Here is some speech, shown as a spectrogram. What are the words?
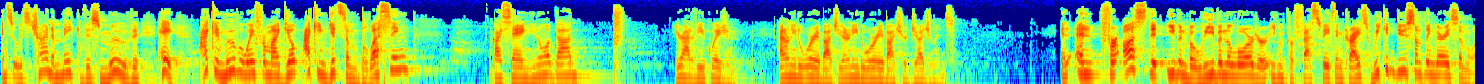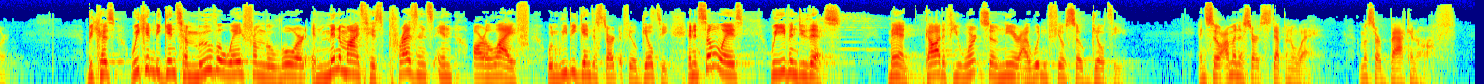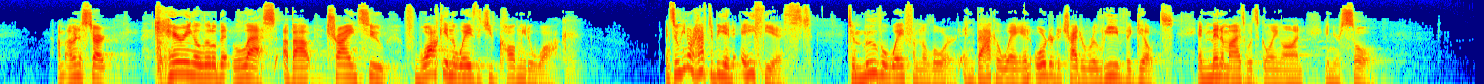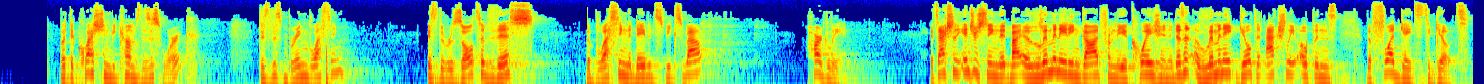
And so it's trying to make this move that, hey, I can move away from my guilt. I can get some blessing by saying, you know what, God? You're out of the equation. I don't need to worry about you. I don't need to worry about your judgment. And, and for us that even believe in the Lord or even profess faith in Christ, we can do something very similar. Because we can begin to move away from the Lord and minimize his presence in our life when we begin to start to feel guilty. And in some ways, we even do this Man, God, if you weren't so near, I wouldn't feel so guilty. And so I'm going to start stepping away. I'm going to start backing off. I'm, I'm going to start caring a little bit less about trying to walk in the ways that you've called me to walk. And so we don't have to be an atheist to move away from the Lord and back away in order to try to relieve the guilt and minimize what's going on in your soul. But the question becomes does this work? Does this bring blessing? Is the result of this the blessing that David speaks about? Hardly. It's actually interesting that by eliminating God from the equation, it doesn't eliminate guilt, it actually opens the floodgates to guilt.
